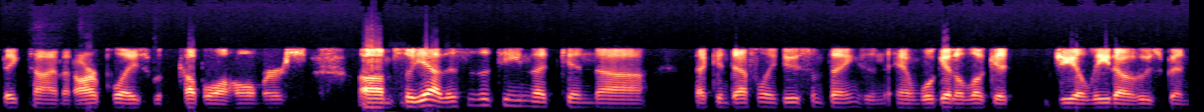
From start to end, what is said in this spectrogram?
big time at our place with a couple of homers. Um, so yeah, this is a team that can uh, that can definitely do some things, and, and we'll get a look at Giolito, who's been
